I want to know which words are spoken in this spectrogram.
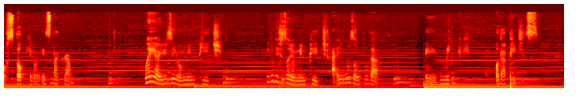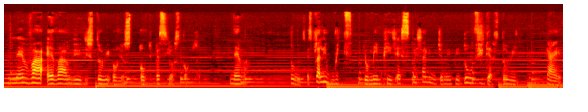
of stalking on Instagram. When you are using your main page, even if it's not your main page, I know some people that uh, make other pages. Never ever view the story of your of the person you're stalking. Never don't, especially with your main page, especially with your main page, don't view their story, guys.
